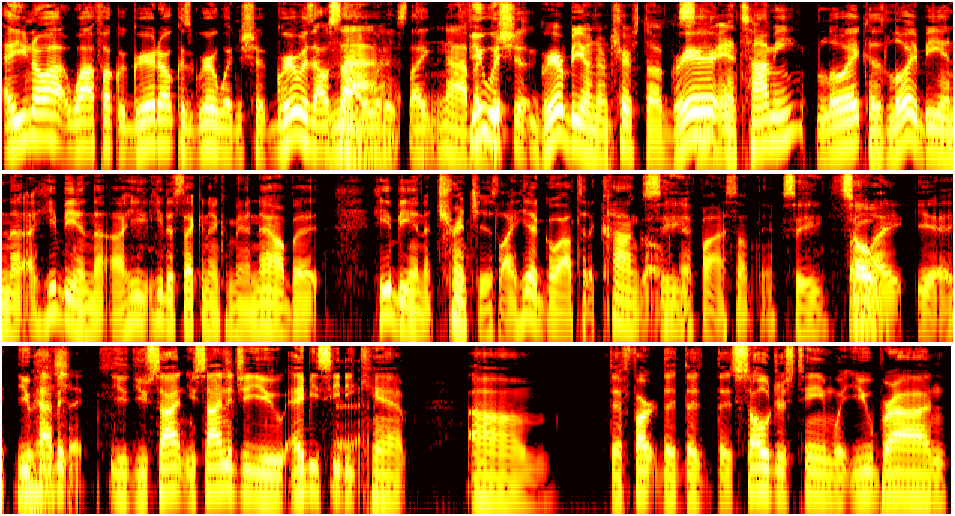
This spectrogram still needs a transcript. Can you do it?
Hey, you know how, why I fuck with Greer though? Because Greer wasn't shook. Greer was outside with us. Like nah, Few but was shook. Greer be on them trips though. Greer See. and Tommy Lloyd, because Lloyd be in the he be in the uh, he he the second in command now, but he be in the trenches. Like he'll go out to the Congo See. and find something. See, So, so, like, yeah, you haven't shit. you you signed you signed the GU ABCD camp, um, the fir- the the the soldiers team with you, Brian,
